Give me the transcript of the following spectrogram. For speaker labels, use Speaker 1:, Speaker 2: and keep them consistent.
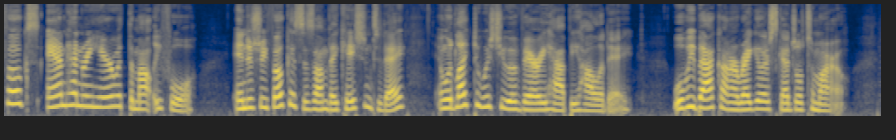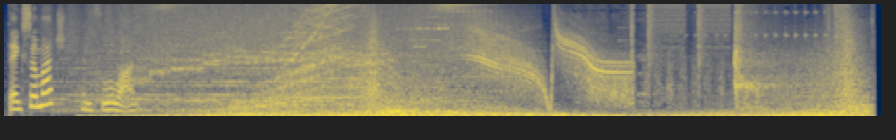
Speaker 1: Hi, folks. Ann Henry here with The Motley Fool. Industry Focus is on vacation today and would like to wish you a very happy holiday. We'll be back on our regular schedule tomorrow. Thanks so much, and Fool on.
